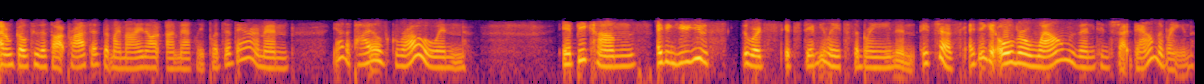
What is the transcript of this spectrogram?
I don't go through the thought process, but my mind automatically puts it there, and then yeah, the piles grow and it becomes. I think you use the word it stimulates the brain, and it just. I think it overwhelms and can shut down the brain.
